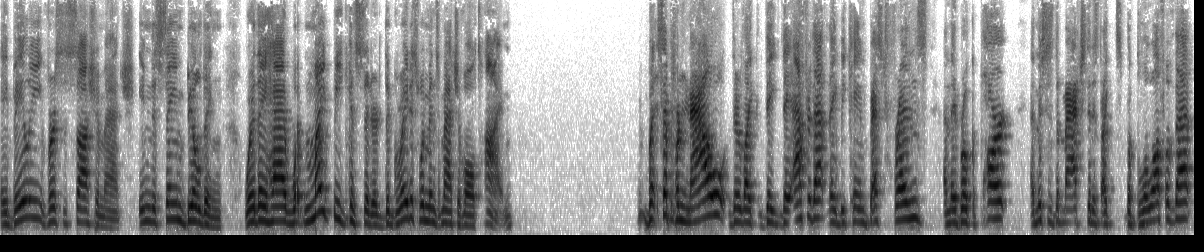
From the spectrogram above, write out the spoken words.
a Bayley versus Sasha match in the same building where they had what might be considered the greatest women's match of all time. But except for now, they're like they they after that they became best friends and they broke apart. And this is the match that is like the blow off of that.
